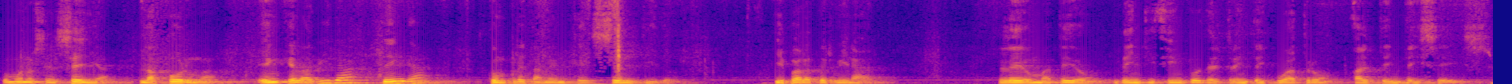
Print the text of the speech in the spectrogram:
¿Cómo nos enseña la forma en que la vida tenga completamente sentido? Y para terminar, leo Mateo 25 del 34 al 36.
